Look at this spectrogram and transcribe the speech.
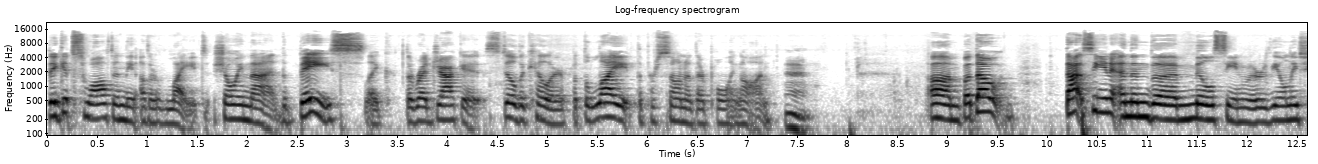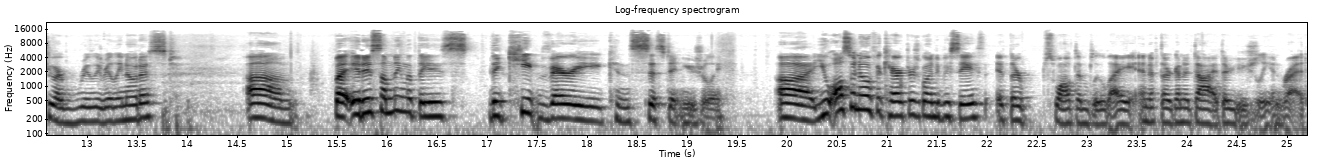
they get swathed in the other light, showing that the base, like the red jacket, still the killer, but the light, the persona they're pulling on. Um, but that that scene and then the mill scene were the only two I really really noticed. Um, but it is something that they s- they keep very consistent usually. Uh, you also know if a character is going to be safe if they're swathed in blue light, and if they're going to die, they're usually in red.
